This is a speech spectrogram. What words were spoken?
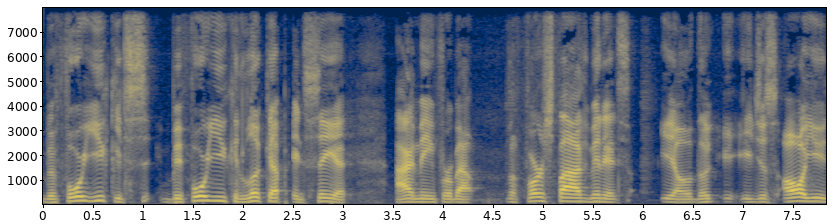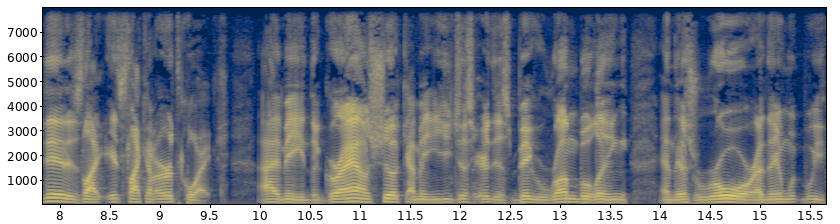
before you could before you could look up and see it, I mean, for about the first five minutes, you know, the you just all you did is like it's like an earthquake. I mean, the ground shook. I mean, you just hear this big rumbling and this roar, and then we,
